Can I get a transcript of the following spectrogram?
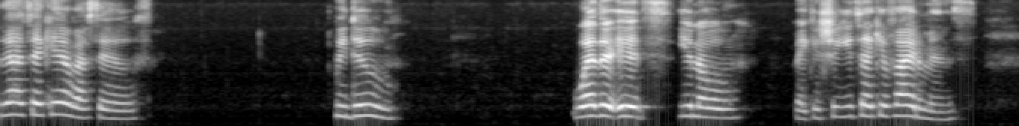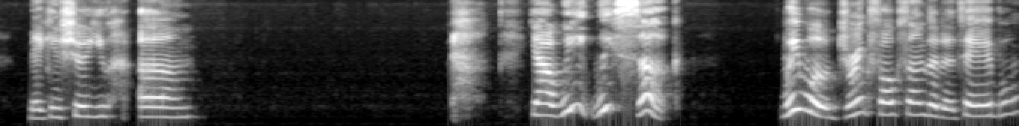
We got to take care of ourselves. We do. Whether it's, you know, making sure you take your vitamins, making sure you um y'all we we suck. We will drink folks under the table.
